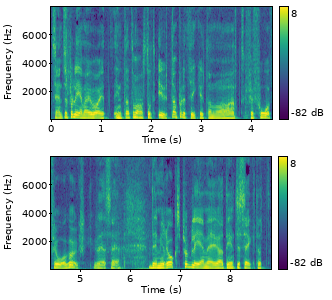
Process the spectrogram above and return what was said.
Centerns problem har ju varit, inte att de har stått utan politik, utan de har haft för få frågor, skulle jag säga. Demiroks problem är ju att det är inte säkert att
